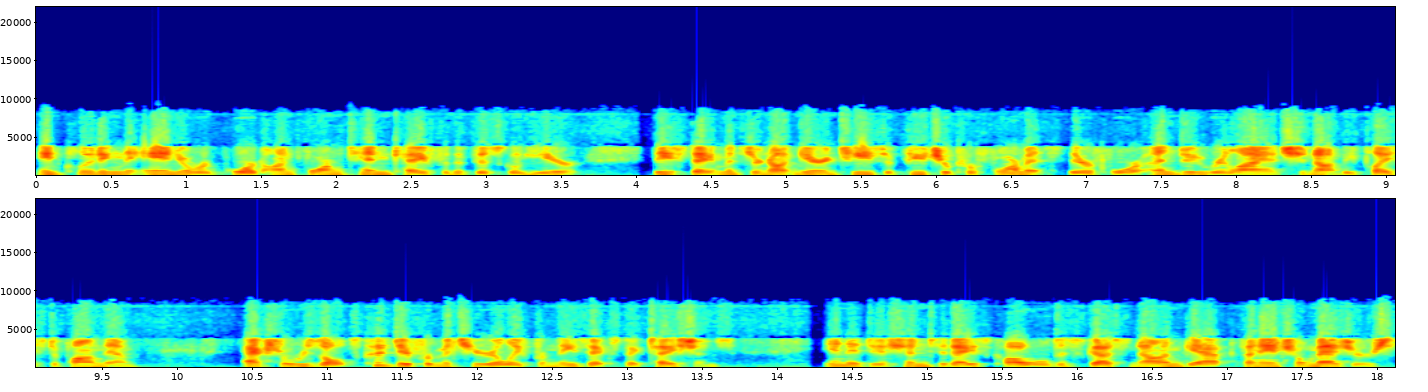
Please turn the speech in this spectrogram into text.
including the annual report on Form 10-K for the fiscal year. These statements are not guarantees of future performance, therefore, undue reliance should not be placed upon them. Actual results could differ materially from these expectations. In addition, today's call will discuss non-GAAP financial measures.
